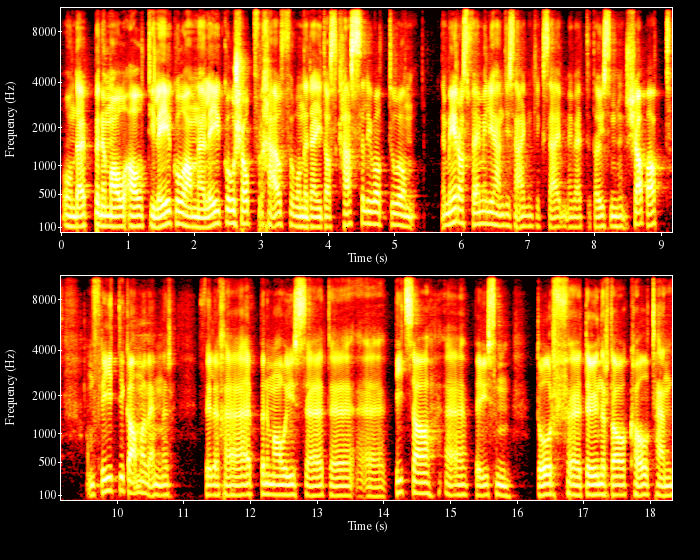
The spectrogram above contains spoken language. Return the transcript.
Und etwa mal alte Lego an einem Lego-Shop verkaufen, wo er dann in das Kessel tun Und wir als Familie haben uns eigentlich gesagt, wir wollen an unserem Schabbat am Freitag, wenn wir vielleicht äh, mal uns äh, die äh, Pizza äh, bei unserem Dorfdöner da geholt haben,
